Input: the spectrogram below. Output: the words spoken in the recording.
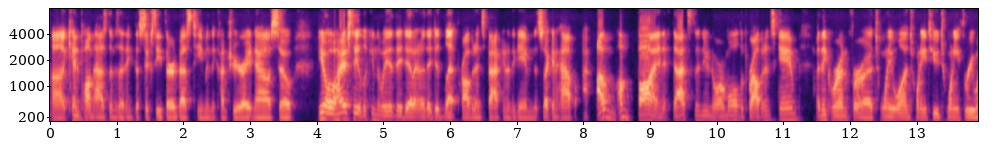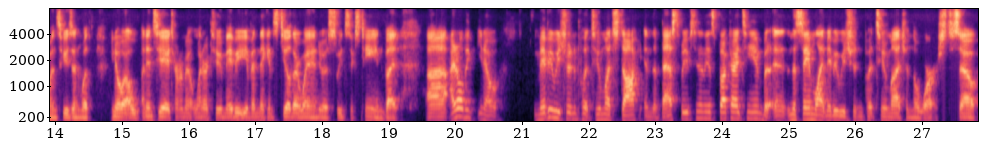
Uh, KenPom has them as I think the 63rd best team in the country right now. So you know, Ohio State looking the way that they did. I know they did let Providence back into the game in the second half. I, am I'm, I'm fine if that's the new normal, the Providence game. I think we're in for a 21, 22, 23 win season with you know a, an NCAA tournament win or two. Maybe even they can steal their way into a Sweet 16. But uh, I don't think you know maybe we shouldn't put too much stock in the best we've seen in this Buckeye team, but in the same light, maybe we shouldn't put too much in the worst. So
